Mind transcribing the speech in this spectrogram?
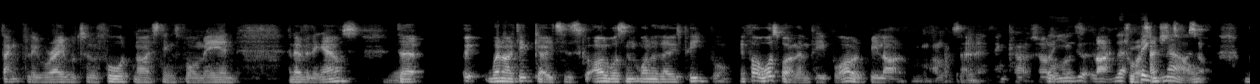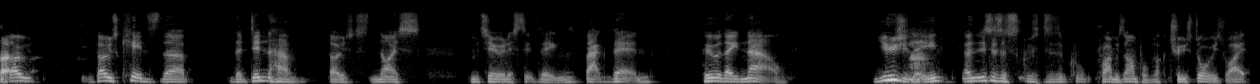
thankfully were able to afford nice things for me and and everything else Yeah. that it- when i did go to the school i wasn't one of those people if i was one of them people i would be like hmm, i'm not saying anything I But you want got- like, draw think attention to now, myself. but those, those kids that that didn't have those nice materialistic things back then, who are they now? Usually, mm. and this is a this is a prime example of like true stories, right?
